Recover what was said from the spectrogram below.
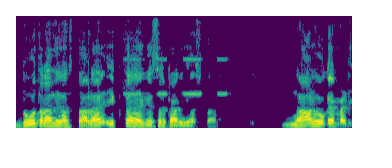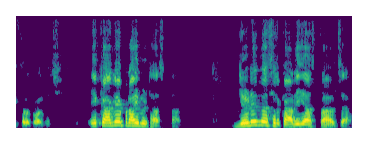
ਦੋ ਤਰ੍ਹਾਂ ਦੇ ਹਸਪਤਾਲ ਹੈ, ਇੱਕ ਤਾਂ ਹੈਗੇ ਸਰਕਾਰੀ ਹਸਪਤਾਲ, ਨਾਲ ਹੋ ਗਏ ਮੈਡੀਕਲ ਕਾਲਜ, ਇੱਕ ਆ ਗਏ ਪ੍ਰਾਈਵੇਟ ਹਸਪਤਾਲ। ਜਿਹੜੇ ਤਾਂ ਸਰਕਾਰੀ ਹਸਪਤਾਲ ਚ ਆ,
